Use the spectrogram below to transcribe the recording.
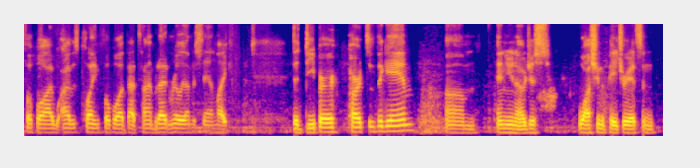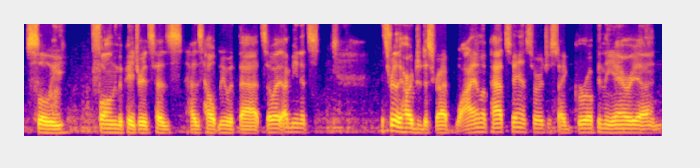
football. I, I was playing football at that time, but I didn't really understand like the deeper parts of the game, um, and you know, just watching the Patriots and slowly following the Patriots has has helped me with that. So I, I, mean, it's it's really hard to describe why I'm a Pats fan. Sort of just I grew up in the area and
